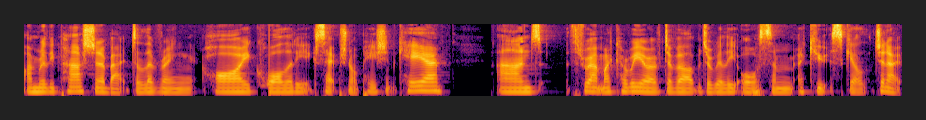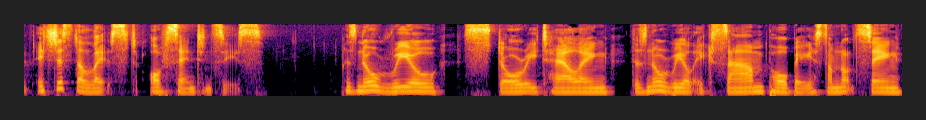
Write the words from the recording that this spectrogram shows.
I'm really passionate about delivering high quality, exceptional patient care. And throughout my career, I've developed a really awesome acute skill. Do you know, it's just a list of sentences. There's no real storytelling, there's no real example based. I'm not saying,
